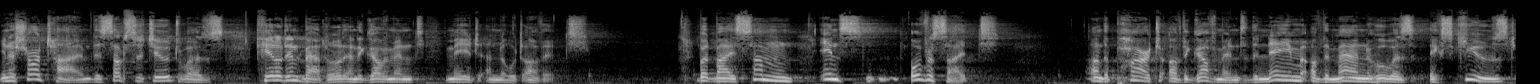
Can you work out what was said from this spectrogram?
In a short time, the substitute was killed in battle, and the government made a note of it. But by some ins- oversight on the part of the government, the name of the man who was excused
